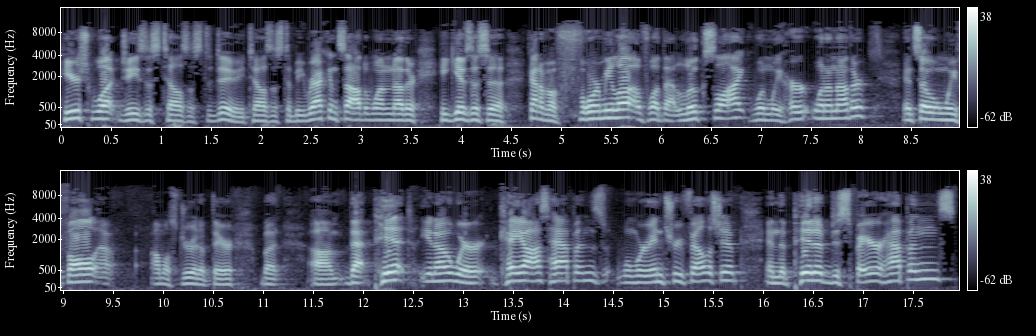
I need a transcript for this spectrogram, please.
Here's what Jesus tells us to do. He tells us to be reconciled to one another. He gives us a kind of a formula of what that looks like when we hurt one another. And so when we fall, I almost drew it up there, but um, that pit, you know, where chaos happens when we're in true fellowship and the pit of despair happens,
